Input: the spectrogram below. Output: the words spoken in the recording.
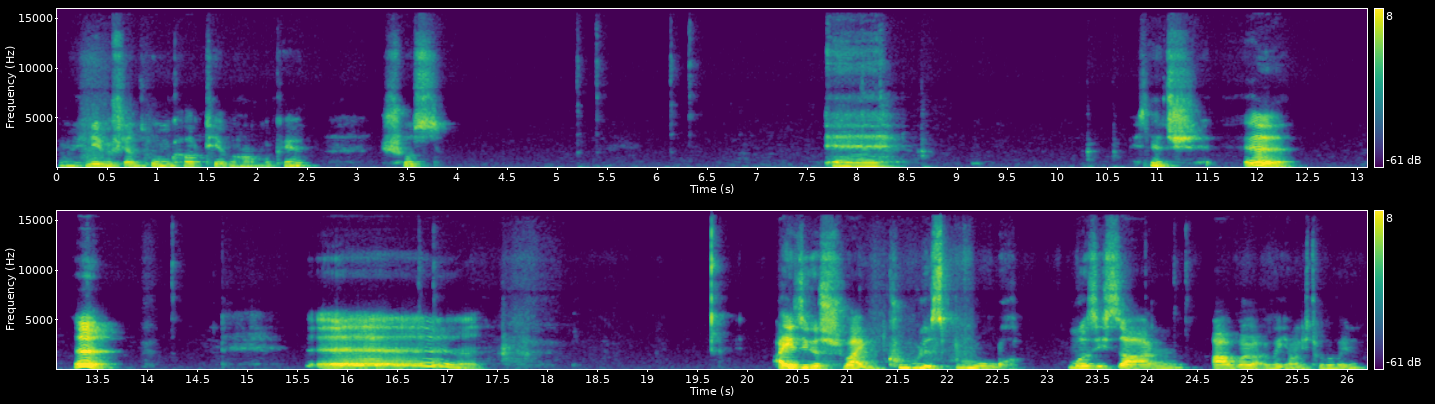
Nebelsternshohen Charaktere haben, okay? Schuss. Äh. Ist denn jetzt? Sch äh. Äh. Äh. Eisiges Schweigen. Cooles Buch. Muss ich sagen. Aber will ich auch nicht drüber reden.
